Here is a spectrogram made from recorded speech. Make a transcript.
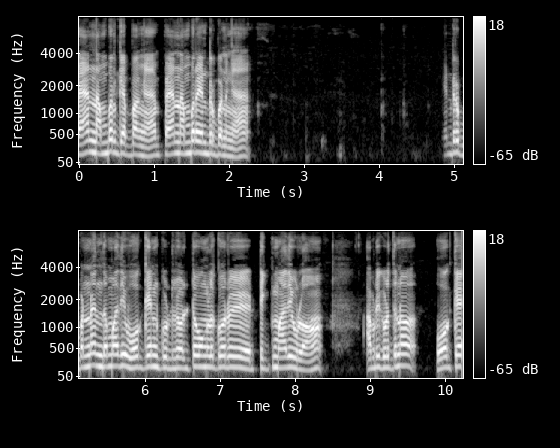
பேன் நம்பர் கேட்பாங்க. பேன் நம்பரை என்ட்ரு பண்ணுங்கள் என்ட்ரு பண்ணால் இந்த மாதிரி ஓகேன்னு கொடுத்து சொல்லிட்டு உங்களுக்கு ஒரு டிக் மாதிரி விழும். அப்படி கொடுத்தோன்னா ஓகே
